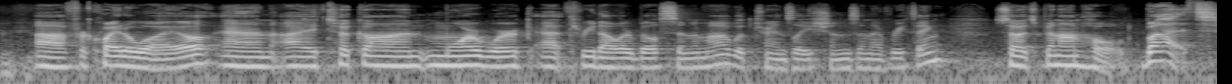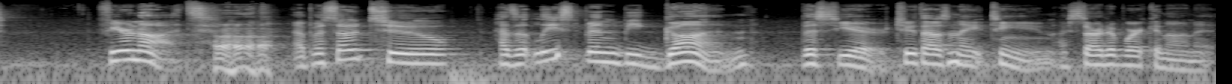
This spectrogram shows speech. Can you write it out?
uh, for quite a while. And I took on more work at $3 Bill Cinema with translations and everything. So it's been on hold. But fear not, episode two has at least been begun this year, 2018. I started working on it.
